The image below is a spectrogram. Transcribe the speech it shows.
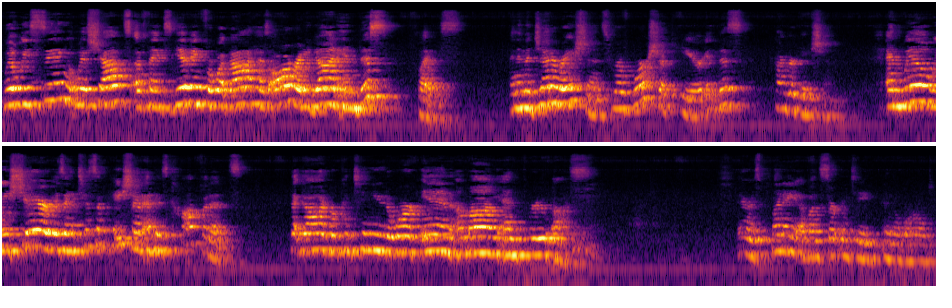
will we sing with shouts of thanksgiving for what God has already done in this place and in the generations who have worshiped here in this congregation? And will we share his anticipation and his confidence that God will continue to work in, among, and through us. There is plenty of uncertainty in the world.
